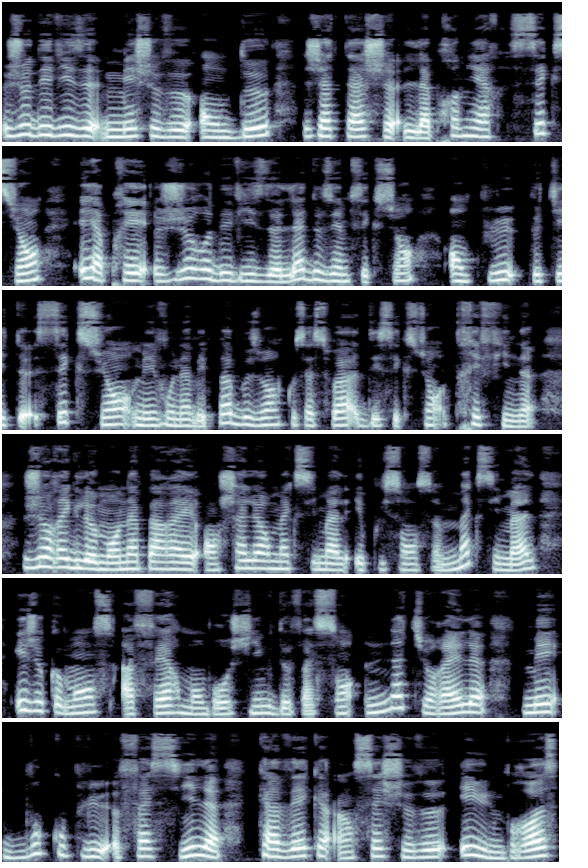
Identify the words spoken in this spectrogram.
Je divise mes cheveux en deux, j'attache la première section et après je redivise la deuxième section en plus petites sections, mais vous n'avez pas besoin que ce soit des sections très fines. Je règle mon appareil en chaleur maximale et puissance maximale et je commence à faire mon brushing de façon naturelle, mais beaucoup plus facile qu'avec un sèche-cheveux et une brosse.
